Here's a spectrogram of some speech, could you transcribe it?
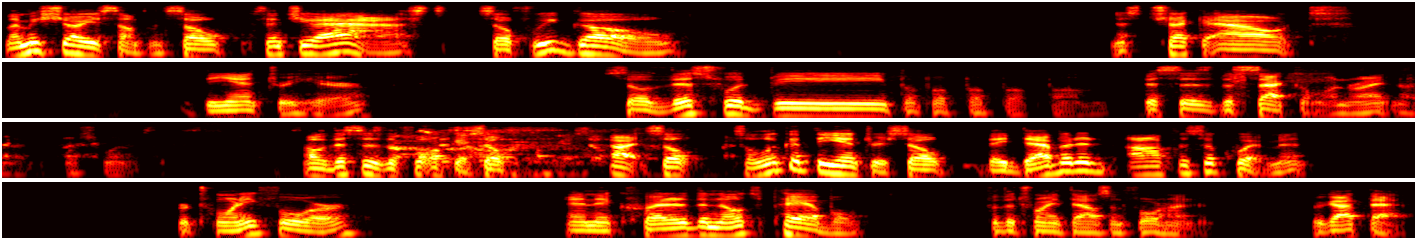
let me show you something. So since you asked, so if we go let's check out the entry here. So this would be, this is the second one, right? No, first one is this. Oh, this is the, four- okay, so, all right, so, so look at the entry. So they debited office equipment for 24, and they credited the notes payable for the 20,400. We got that.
